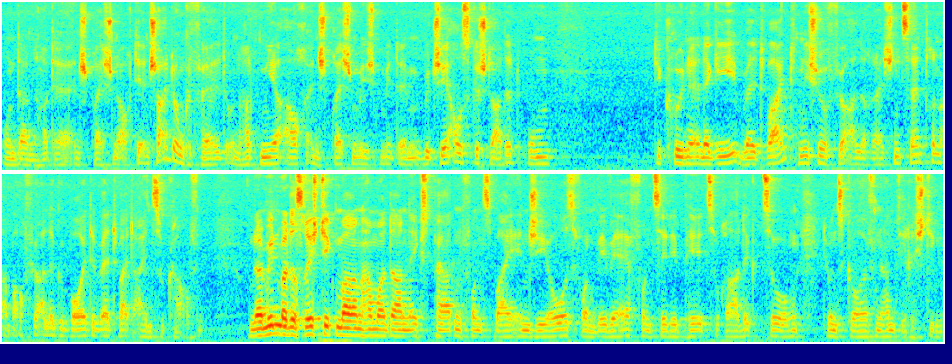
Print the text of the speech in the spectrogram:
Und dann hat er entsprechend auch die Entscheidung gefällt und hat mir auch entsprechend mich mit dem Budget ausgestattet, um die grüne Energie weltweit, nicht nur für alle Rechenzentren, aber auch für alle Gebäude weltweit einzukaufen. Und damit wir das richtig machen, haben wir dann Experten von zwei NGOs, von WWF und CDP zu Rate gezogen, die uns geholfen haben, die richtigen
